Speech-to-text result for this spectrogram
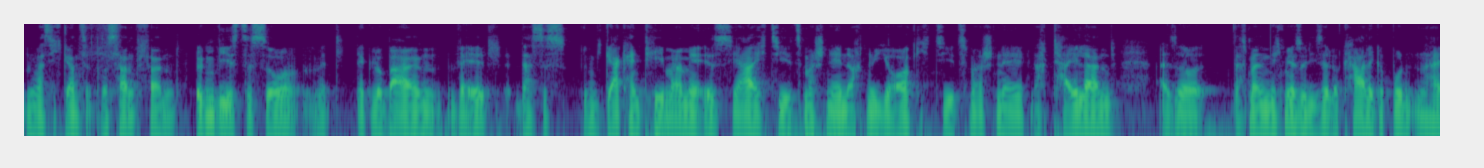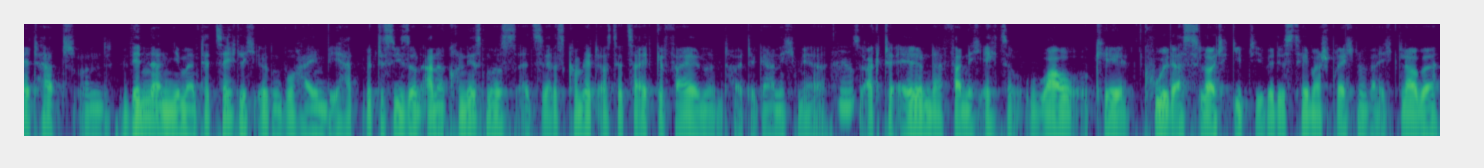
Und was ich ganz interessant fand, irgendwie ist es so mit der globalen Welt, dass es irgendwie gar kein Thema mehr ist. Ja, ich ziehe jetzt mal schnell nach New York, ich ziehe jetzt mal schnell nach Thailand. Also dass man nicht mehr so diese lokale Gebundenheit hat und wenn dann jemand tatsächlich irgendwo Heimweh hat, wirkt es wie so ein Anachronismus, als wäre das komplett aus der Zeit gefallen und heute gar nicht mehr ja. so aktuell und da fand ich echt so, wow, okay, cool, dass es Leute gibt, die über dieses Thema sprechen, weil ich glaube,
